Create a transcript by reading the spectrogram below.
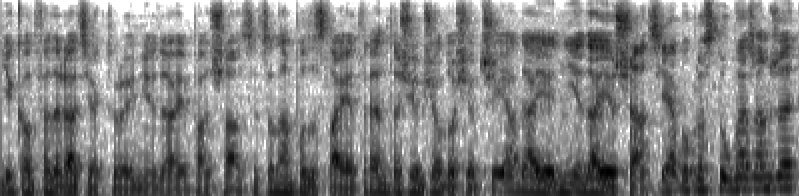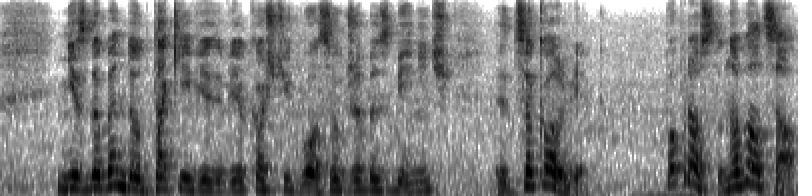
nie Konfederacja, której nie daje Pan szansy? Co nam pozostaje? Trend 88. Czy ja daję, nie daję szansy? Ja po prostu uważam, że nie zdobędą takiej wie- wielkości głosów, żeby zmienić e, cokolwiek. Po prostu. No bo co?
